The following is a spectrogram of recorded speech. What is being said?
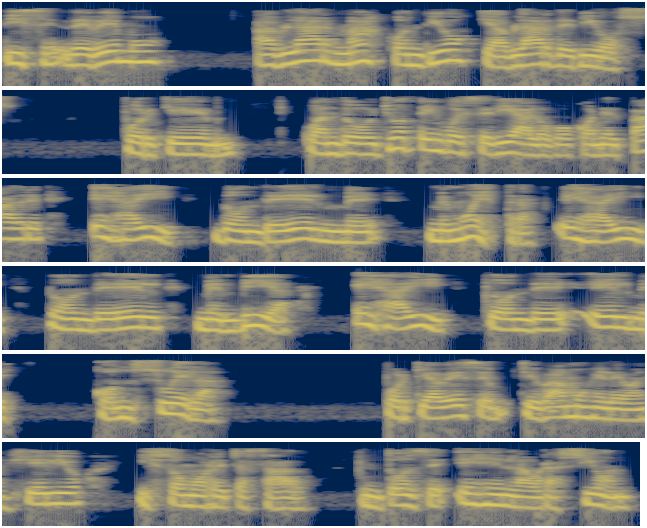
Dice, debemos hablar más con Dios que hablar de Dios, porque cuando yo tengo ese diálogo con el Padre, es ahí donde Él me, me muestra, es ahí donde Él me envía, es ahí donde Él me consuela, porque a veces llevamos el Evangelio y somos rechazados. Entonces es en la oración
